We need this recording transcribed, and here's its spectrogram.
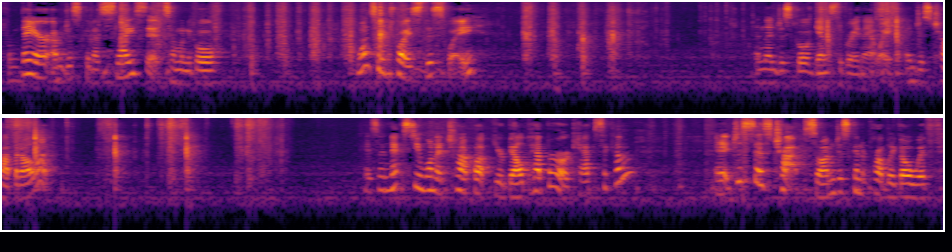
From there, I'm just going to slice it. So I'm going to go once or twice this way and then just go against the grain that way and just chop it all up. So next you want to chop up your bell pepper or capsicum. And it just says chop, so I'm just going to probably go with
